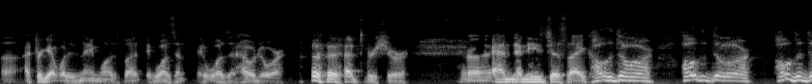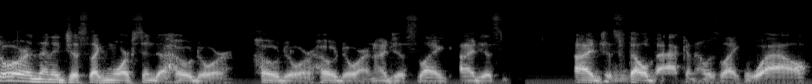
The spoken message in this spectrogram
uh, I forget what his name was, but it wasn't it wasn't Hodor, that's for sure right. and then he's just like, hold the door, hold the door, hold the door, and then it just like morphs into Hodor, Hodor, Hodor, and I just like, I just, I just fell back, and I was like, wow,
